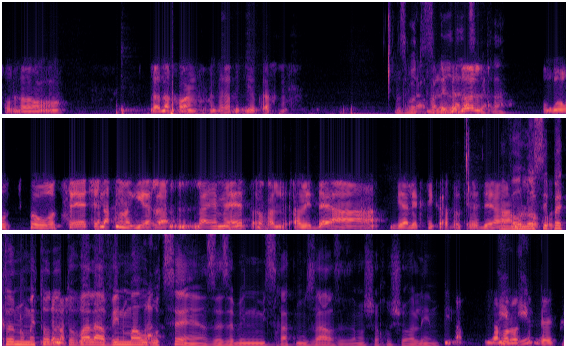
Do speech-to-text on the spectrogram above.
שהוא לא, לא נכון, זה לא בדיוק ככה. אז בוא תסביר לעצמך. הוא הוא רוצה שאנחנו נגיע לאמת, אבל על ידי הדיאלקטיקה הזאת, על ידי אבל הוא לא. סיפק לנו מתודה טובה להבין מה הוא. רוצה, אז איזה מין משחק מוזר זה, זה מה שאנחנו שואלים. למה לא אם- סיפק?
